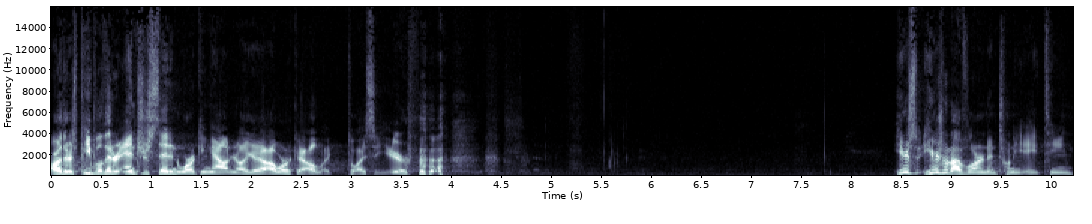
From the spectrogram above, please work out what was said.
or there's people that are interested in working out and you're like, yeah, I work out like twice a year. Here's, here's what I've learned in 2018.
